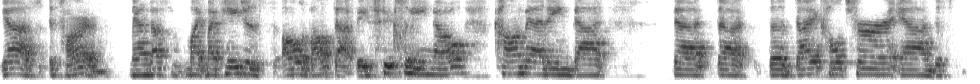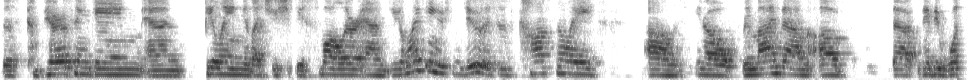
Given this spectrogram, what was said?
Yeah, it's, it's hard, man. That's my, my page is all about that basically, you know, combating that that that the diet culture and this this comparison game and feeling that you should be smaller. And the only thing you can do is just constantly um, you know, remind them of that maybe what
